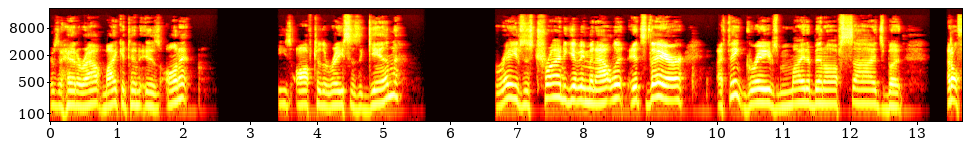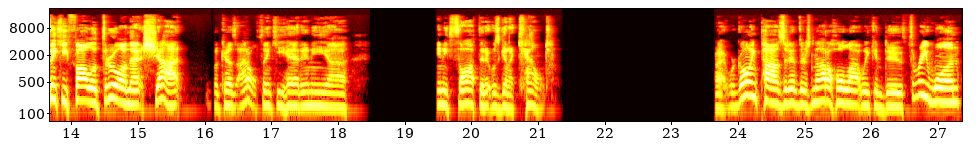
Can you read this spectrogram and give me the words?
There's a header out. Micatin is on it. He's off to the races again. Graves is trying to give him an outlet. It's there. I think Graves might have been off sides, but I don't think he followed through on that shot because I don't think he had any uh, any thought that it was going to count. All right, we're going positive. There's not a whole lot we can do. 3 1,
